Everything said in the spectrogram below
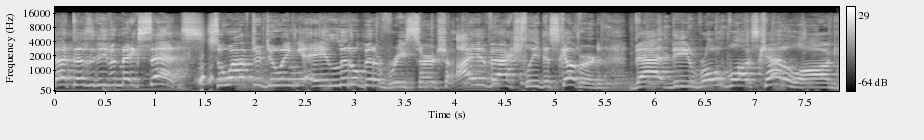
That doesn't even make sense. So after doing a little bit of research, I have actually discovered that the Roblox catalog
